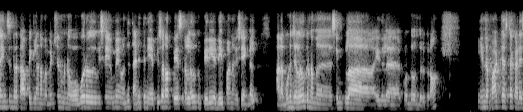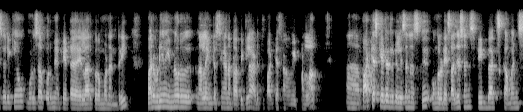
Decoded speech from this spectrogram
சயின்ஸ்ன்ற டாபிக்ல நம்ம மென்ஷன் பண்ண ஒவ்வொரு விஷயமே வந்து தனித்தனி எபிசோடா பேசுற அளவுக்கு பெரிய டீப்பான விஷயங்கள். அதை முடிஞ்ச அளவுக்கு நம்ம சிம்பிளா இதுல கொண்டு வந்திருக்கிறோம். இந்த பாட்காஸ்டா கடைசி வரைக்கும் முழுசா பொறுமையா கேட்ட எல்லாருக்கும் ரொம்ப நன்றி. மறுபடியும் இன்னொரு நல்ல இன்ட்ரெஸ்டிங்கான டாபிக்ல அடுத்த பாட்காஸ்ட் நம்ம மீட் பண்ணலாம். பாட்காஸ்ட் கேட்டுட்டு இருக்க லிசனர்ஸ்க்கு உங்களுடைய சஜஷன்ஸ் ஃபீட்பேக்ஸ் கமெண்ட்ஸ்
